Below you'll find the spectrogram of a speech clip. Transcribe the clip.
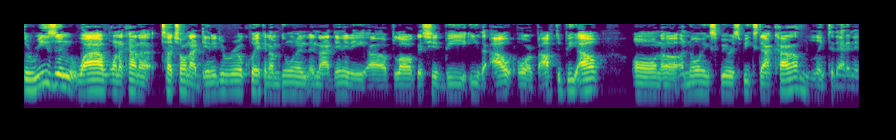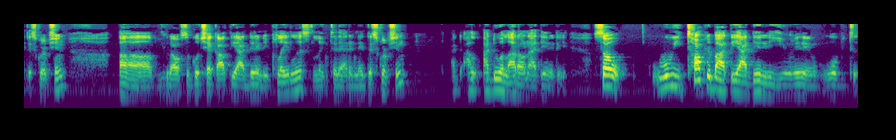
the reason why I want to kind of touch on identity real quick, and I'm doing an identity uh, blog that should be either out or about to be out on uh, annoyingspiritspeaks.com. Link to that in the description. Uh, you can also go check out the identity playlist. Link to that in the description. I, I, I do a lot on identity. So we talked about the identity unit, and we'll t-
